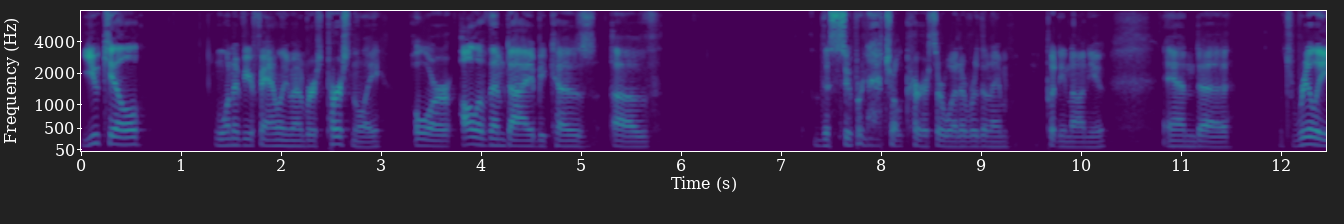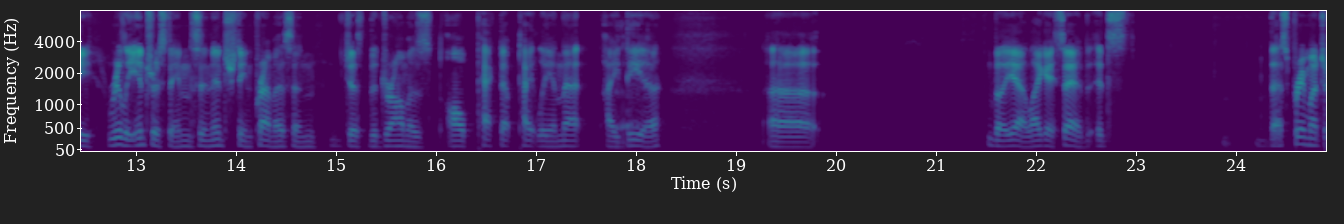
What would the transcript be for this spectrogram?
you kill one of your family members personally, or all of them die because of the supernatural curse or whatever that I'm putting on you, and uh, it's really really interesting. It's an interesting premise, and just the drama's all packed up tightly in that idea. Uh, but yeah, like I said, it's that's pretty much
